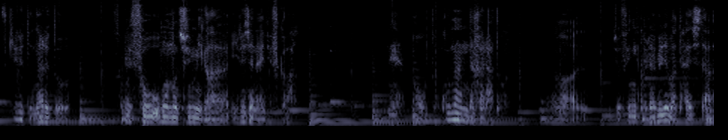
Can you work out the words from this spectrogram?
つけるとなると、それ相応の準備がいるじゃないですか。ね、まあ、男なんだからと。まあ、女性に比べれば大した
